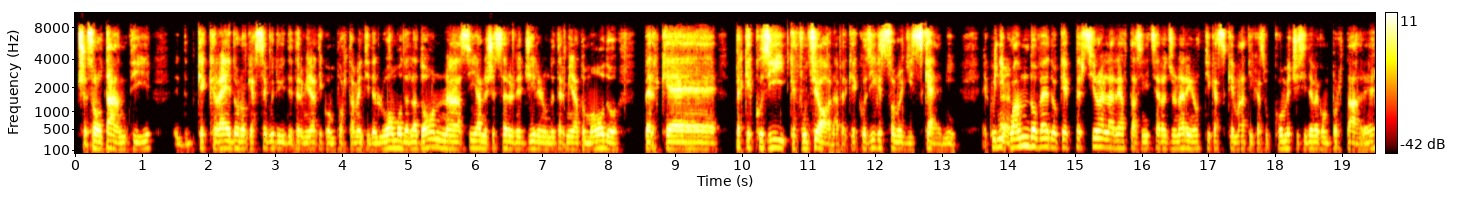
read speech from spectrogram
ce sono tanti eh, che credono che a seguito di determinati comportamenti dell'uomo o della donna sia necessario reagire in un determinato modo perché, perché è così che funziona, perché è così che sono gli schemi. E quindi certo. quando vedo che persino nella realtà si inizia a ragionare in ottica schematica su come ci si deve comportare,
